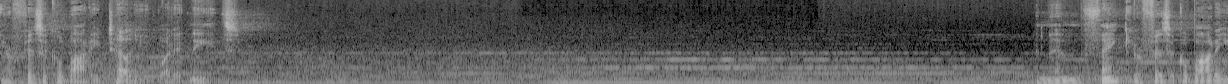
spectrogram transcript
your physical body tell you what it needs. And then thank your physical body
